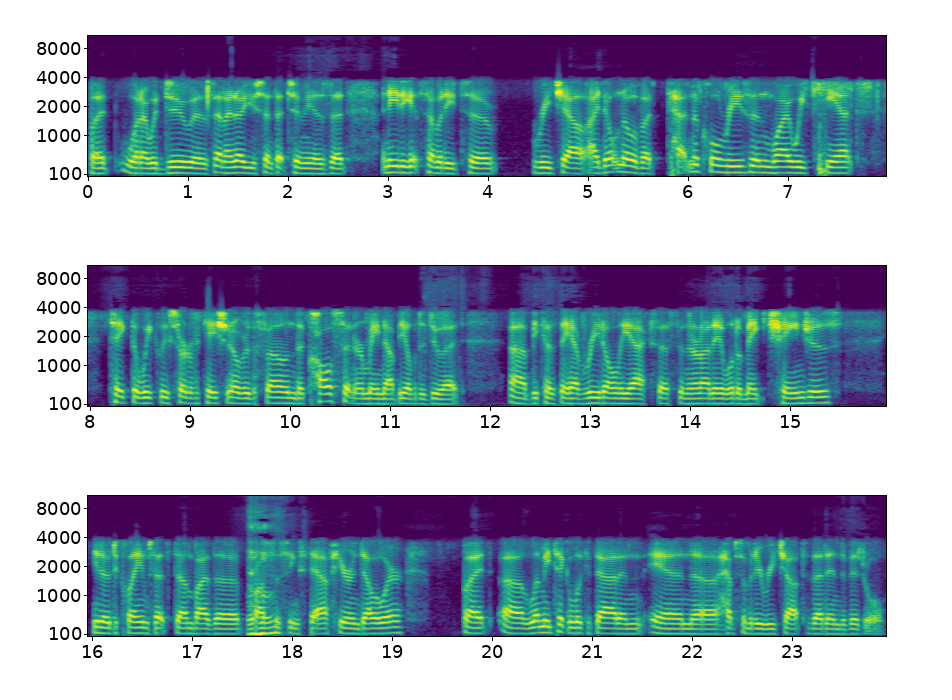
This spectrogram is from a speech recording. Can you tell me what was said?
but what I would do is, and I know you sent that to me, is that I need to get somebody to reach out. I don't know of a technical reason why we can't take the weekly certification over the phone. The call center may not be able to do it uh, because they have read-only access and they're not able to make changes, you know, to claims that's done by the processing staff here in Delaware. But uh, let me take a look at that and and uh, have somebody reach out to that individual.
